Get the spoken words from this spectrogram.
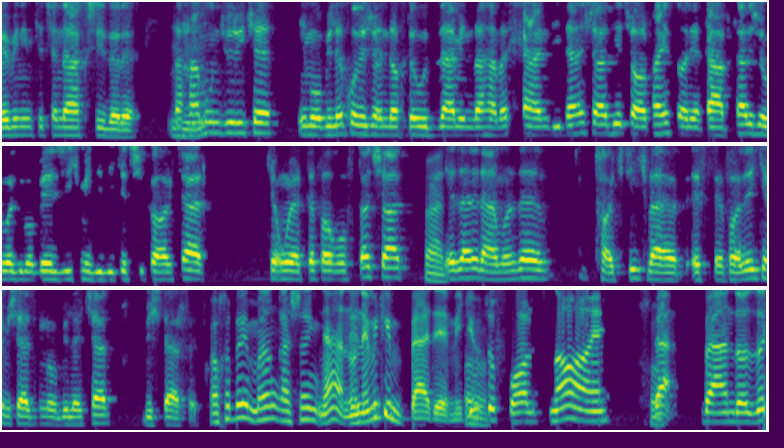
ببینیم که چه نقشی داره و همون جوری که ایموبیله خودش انداخته بود زمین و همه خندیدن شاید یه چهار پنج ثانیه قبلترش بازی با بلژیک می‌دیدی که چیکار کرد که اون اتفاق افتاد شاید بله. یه ذره در مورد تاکتیک و استفاده که میشه از این موبیله کرد بیشتر فکر آخه ببین من قشنگ نه نه نمیگیم بده میگیم آه. تو فالس ناین خب. و به اندازه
